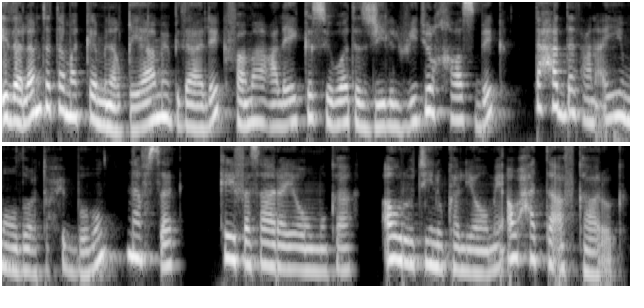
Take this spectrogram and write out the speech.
إذا لم تتمكن من القيام بذلك فما عليك سوى تسجيل الفيديو الخاص بك تحدث عن أي موضوع تحبه نفسك كيف سار يومك أو روتينك اليومي أو حتى أفكارك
